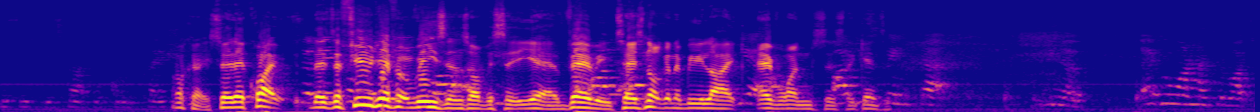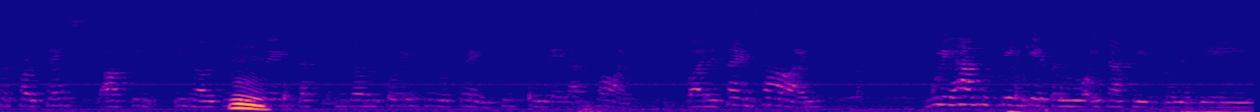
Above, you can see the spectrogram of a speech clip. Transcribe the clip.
listen to this type of conversation. Okay, so they're quite. So there's a few different reasons, obviously. Yeah, varied. So it's not going to be like Yeah, everyone's just I just against it. think that you know everyone has the right to protest. I think you know do Mm. your thing. That's you don't agree, do your thing peacefully. That's fine. But at the same time, we haven't been given what exactly is going to be.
